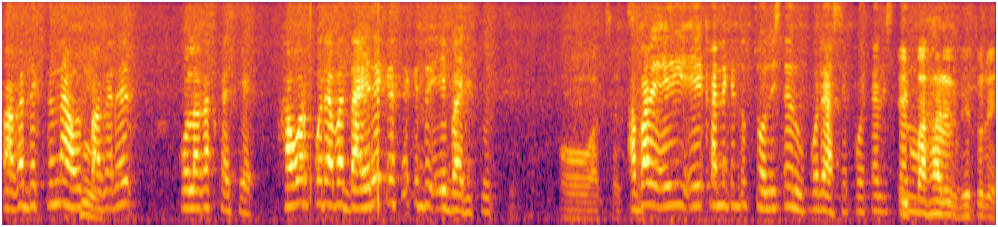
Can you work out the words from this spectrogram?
পাগার দেখছে না? ওই পাগারের কলা গাছ খাইছে খাওয়ার পরে আবার ডাইরেক্ট এসে কিন্তু এই বাড়িতে হচ্ছে ও আচ্ছা আচ্ছা আবার এই এইখানে কিন্তু চল্লিশটার উপরে আছে মতো। পাহাড়ের ভেতরে?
